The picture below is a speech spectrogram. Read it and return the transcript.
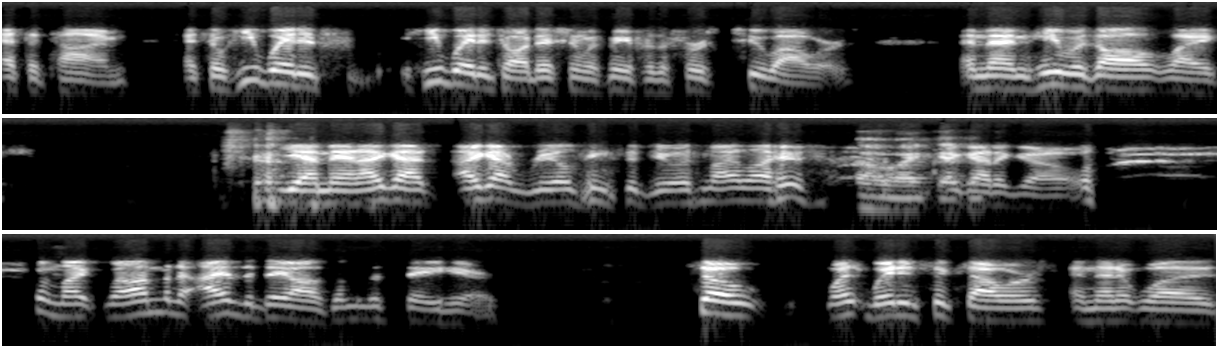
at the time, and so he waited f- he waited to audition with me for the first two hours, and then he was all like, "Yeah, man, I got I got real things to do with my life. Oh my I gotta go. I'm like, well, I'm gonna, I have the day off, so I'm gonna stay here. So went, waited six hours, and then it was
